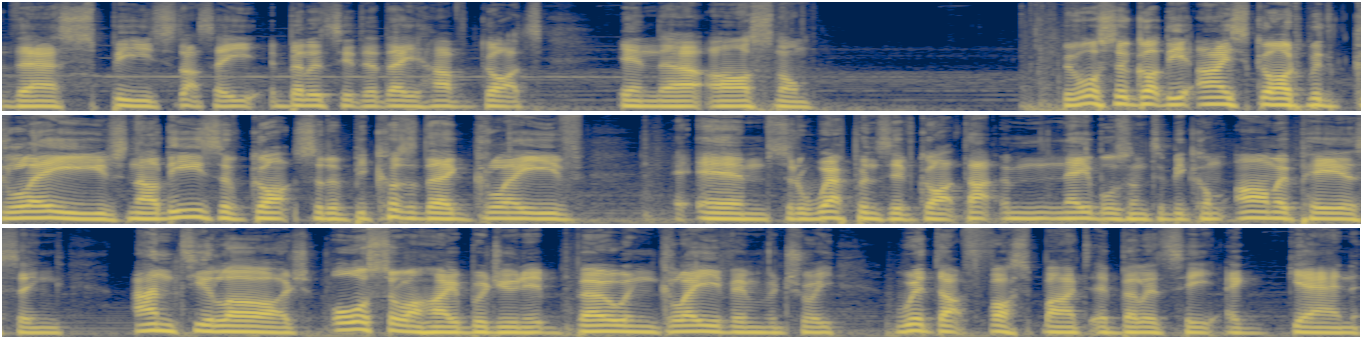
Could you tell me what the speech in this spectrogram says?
their speed. So that's a ability that they have got in their arsenal. We've also got the Ice Guard with glaives. Now, these have got sort of, because of their glaive um, sort of weapons they've got, that enables them to become armor piercing anti-large, also a hybrid unit, bow and glaive infantry with that frostbite ability again.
